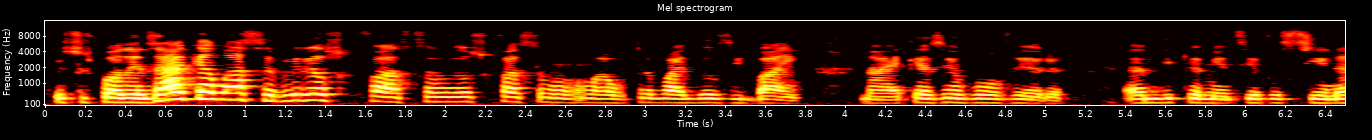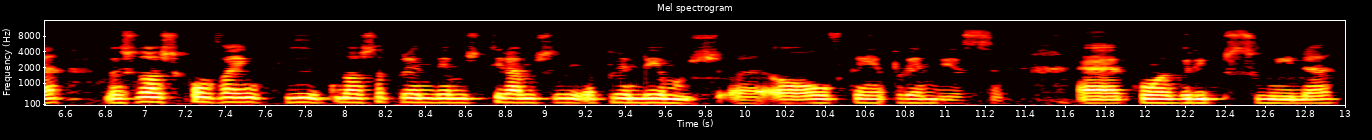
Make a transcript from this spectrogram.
As pessoas podem dizer, ah, quer lá saber, eles que façam, eles que façam lá o trabalho deles e bem, não é? Quer desenvolver a medicamentos e a vacina, mas nós convém que nós aprendemos, tiramos, aprendemos, ou houve quem aprendesse, com a gripe suína,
